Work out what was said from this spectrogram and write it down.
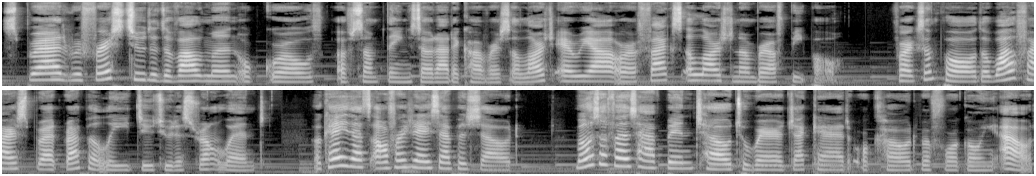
Spread refers to the development or growth of something so that it covers a large area or affects a large number of people. For example, the wildfire spread rapidly due to the strong wind. Okay, that's all for today's episode. Most of us have been told to wear a jacket or coat before going out,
